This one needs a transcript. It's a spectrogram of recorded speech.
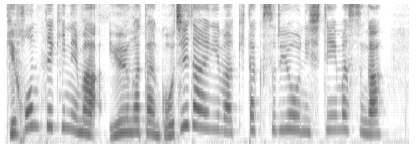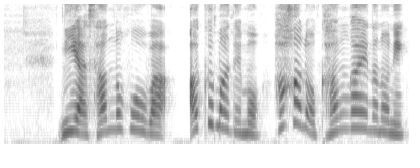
基本的には夕方5時台には帰宅するようにしていますが、2や3の方はあくまでも母の考えなのに、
